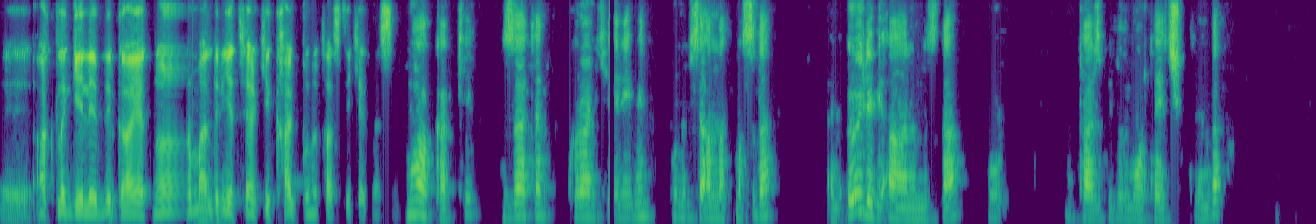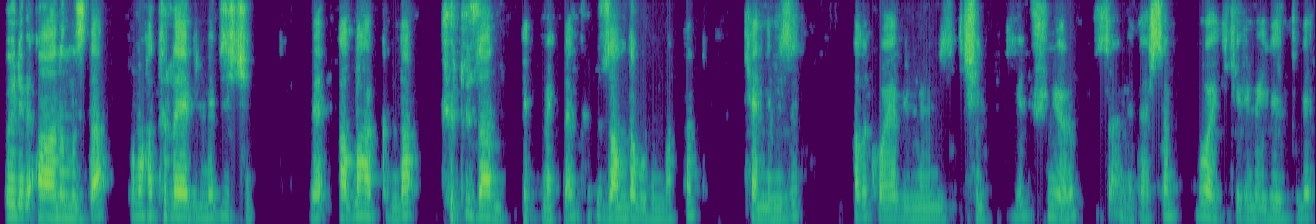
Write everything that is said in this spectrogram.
e, akla gelebilir, gayet normaldir. Yeter ki kalp bunu tasdik etmesin. Muhakkak ki zaten Kur'an-ı Kerim'in bunu bize anlatması da yani öyle bir anımızda bu, bu tarz bir durum ortaya çıktığında öyle bir anımızda bunu hatırlayabilmemiz için ve Allah hakkında kötü zan etmekten, kötü zanda bulunmaktan kendimizi alıkoyabilmemiz için diye düşünüyorum. Zannedersem bu ayet-i kerime ile ilgili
